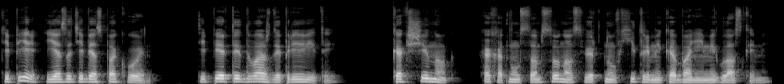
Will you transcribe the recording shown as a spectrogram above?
Теперь я за тебя спокоен. Теперь ты дважды привитый. Как щенок, хохотнул Самсонов, сверкнув хитрыми кабаньими глазками.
